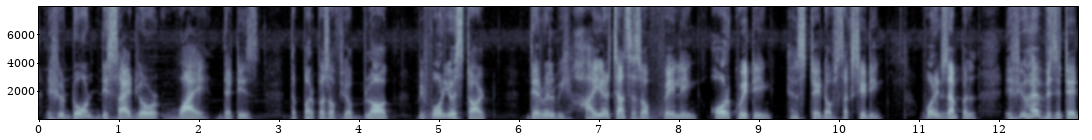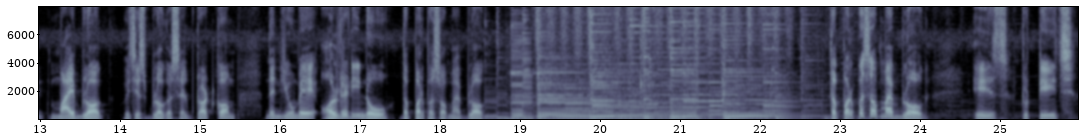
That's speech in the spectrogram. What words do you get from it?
If you don't decide your why, that is the purpose of your blog, before you start, there will be higher chances of failing or quitting instead of succeeding. For example, if you have visited my blog, which is bloggerself.com, then you may already know the purpose of my blog. The purpose of my blog is to teach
